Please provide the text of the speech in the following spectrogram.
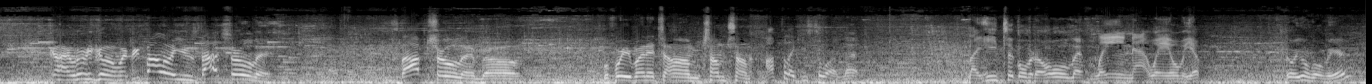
All right, where we going? Wick? We following you. Stop trolling. Stop trolling, bro before you run into um Chum Chum. I feel like he's to our left. Like he took over the whole left lane that way over. Yep. Oh, you gonna go over here?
